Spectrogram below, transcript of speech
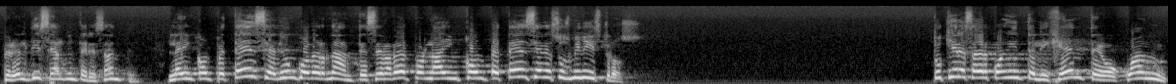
Pero él dice algo interesante. La incompetencia de un gobernante se va a ver por la incompetencia de sus ministros. Tú quieres saber cuán inteligente o cuán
